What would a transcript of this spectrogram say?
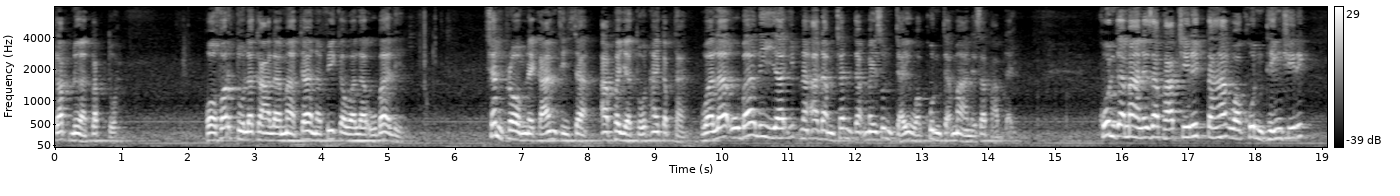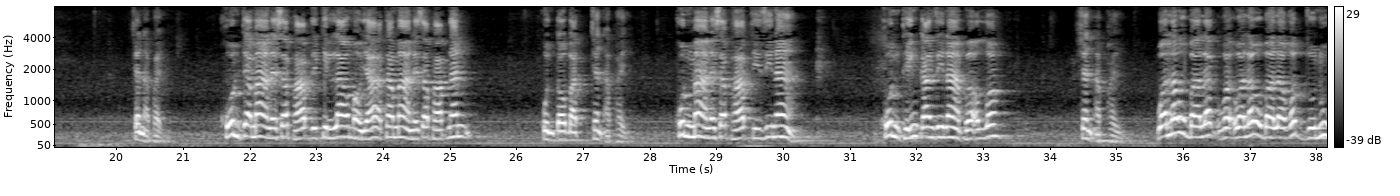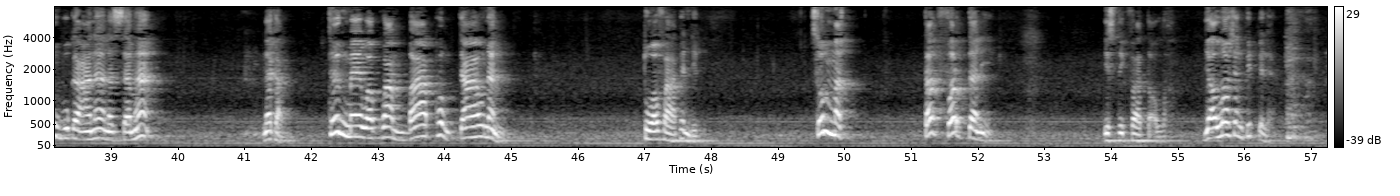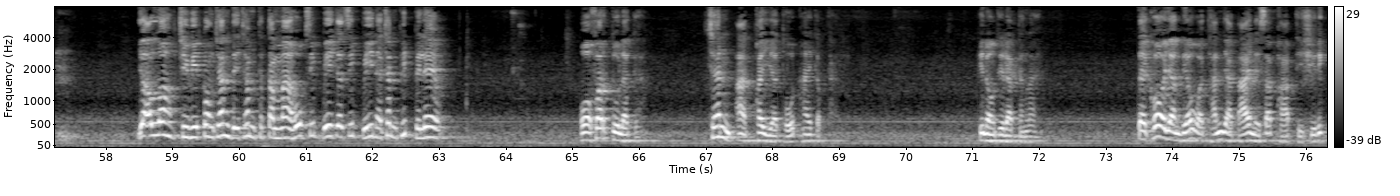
กลับเนื้อกลับตัว วอฟัรตุลกาลามากานฟิกวะลาอุบาลีฉันพร้อมในการที่จะอภัยโทษให้กับท่านวาลาอุบาลียาอิบนาอาดัมฉันจะไม่สนใจว่าคุณจะมาในสภาพใด คุณจะมาในสภาพชีริกถ้าหากว่าคุณทิ้งชีริกฉันอภัย คุณจะมาในสภาพที่กินเหล้าเมายาถ้ามาในสภาพนั้น คุณตอบัตฉันอภัย คุณมาในสภาพที่ซีน่า คุณทิ้งการซีนาเพื่ออัลลอฮ์ฉันอภัยวะลาบาลักวะลาบาลักจุนูบุกะอานานัสมะนะครับ ถึงแม้ว่าความบาปของเจ้านั้น ตัวฝ่าแผ่นดินซุมมัสตักฟัรตานีอิสติกฟาต่อ Allah อย่า Allah ฉันผิดไปแล้ว อย่าอัลลอฮ์ชีวิตของฉันที่ฉันทำมาหกสิบปีจะสิบปีเนี่ยฉันผิดไปแล้วโอฟัรตุละกะฉันอาจพยโทษให้กับท่านพี่น้องที่รักทั้งหลายแต่ข้ออย่างเดียวว่าท่านอย่าตายในสภาพที่ชิริก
